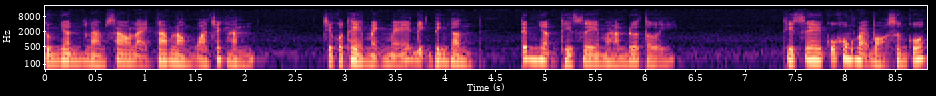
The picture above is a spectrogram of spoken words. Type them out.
Chúng nhân làm sao lại cam lòng oán trách hắn? Chỉ có thể mạnh mẽ định tinh thần, Tiếp nhận thịt dê mà hắn đưa tới. Thịt dê cũng không loại bỏ xương cốt,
